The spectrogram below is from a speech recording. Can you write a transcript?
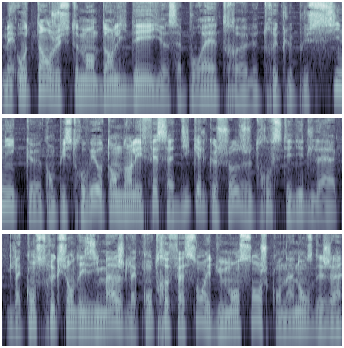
Mais autant justement dans l'idée ça pourrait être le truc le plus cynique qu'on puisse trouver, autant dans les faits ça dit quelque chose. Je trouve c'était dit de la, de la construction des images, de la contrefaçon et du mensonge qu'on annonce déjà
